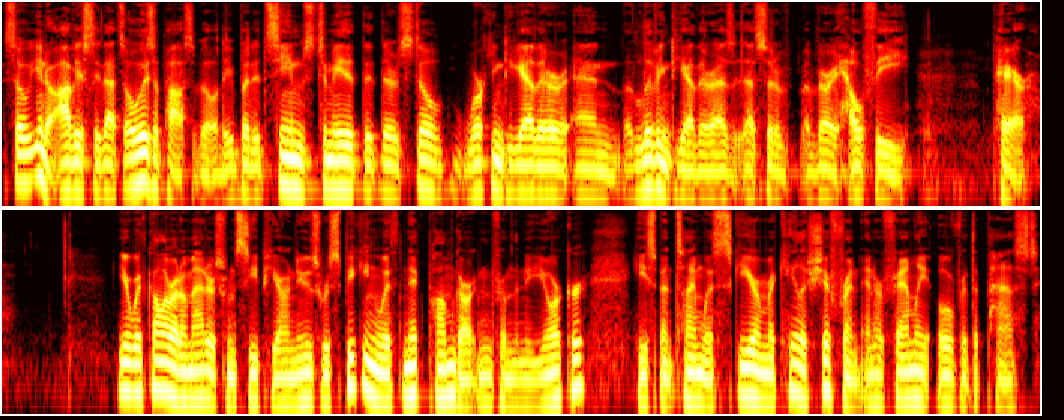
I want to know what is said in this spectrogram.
so you know, obviously that's always a possibility, but it seems to me that, that they're still working together and living together as, as sort of a very healthy pair. You're with Colorado Matters from CPR News. We're speaking with Nick Paumgarten from The New Yorker. He spent time with skier Mikaela Shiffrin and her family over the past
